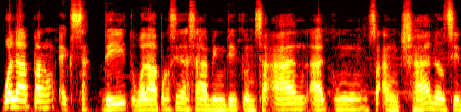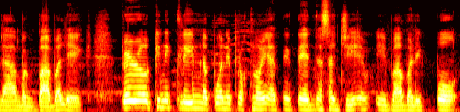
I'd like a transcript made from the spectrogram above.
wala pang exact date, wala pang sinasabing date kung saan at kung saang channel sila magbabalik. Pero kiniklaim na po ni Procnoy at ni Ted na sa GMA babalik po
